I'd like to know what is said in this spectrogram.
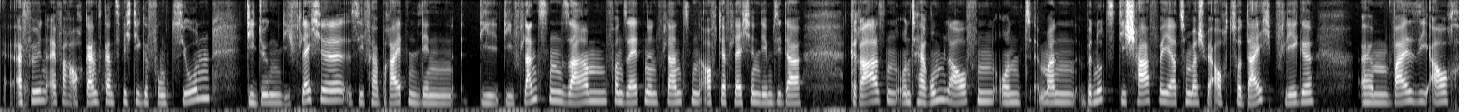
erfüllen einfach auch ganz, ganz wichtige Funktionen. Die düngen die Fläche, sie verbreiten den, die, die Pflanzensamen von seltenen Pflanzen auf der Fläche, indem sie da grasen und herumlaufen. Und man benutzt die Schafe ja zum Beispiel auch zur Deichpflege ähm, weil sie auch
